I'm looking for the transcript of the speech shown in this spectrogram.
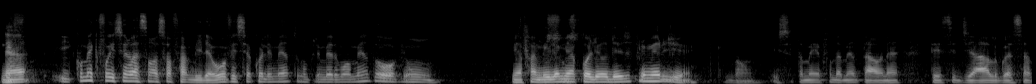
né? né? E, e, como é que foi isso em relação à sua família? Houve esse acolhimento no primeiro momento ou houve um Minha família um me acolheu desde o primeiro dia. Que bom. Isso também é fundamental, né? Ter esse diálogo, essa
